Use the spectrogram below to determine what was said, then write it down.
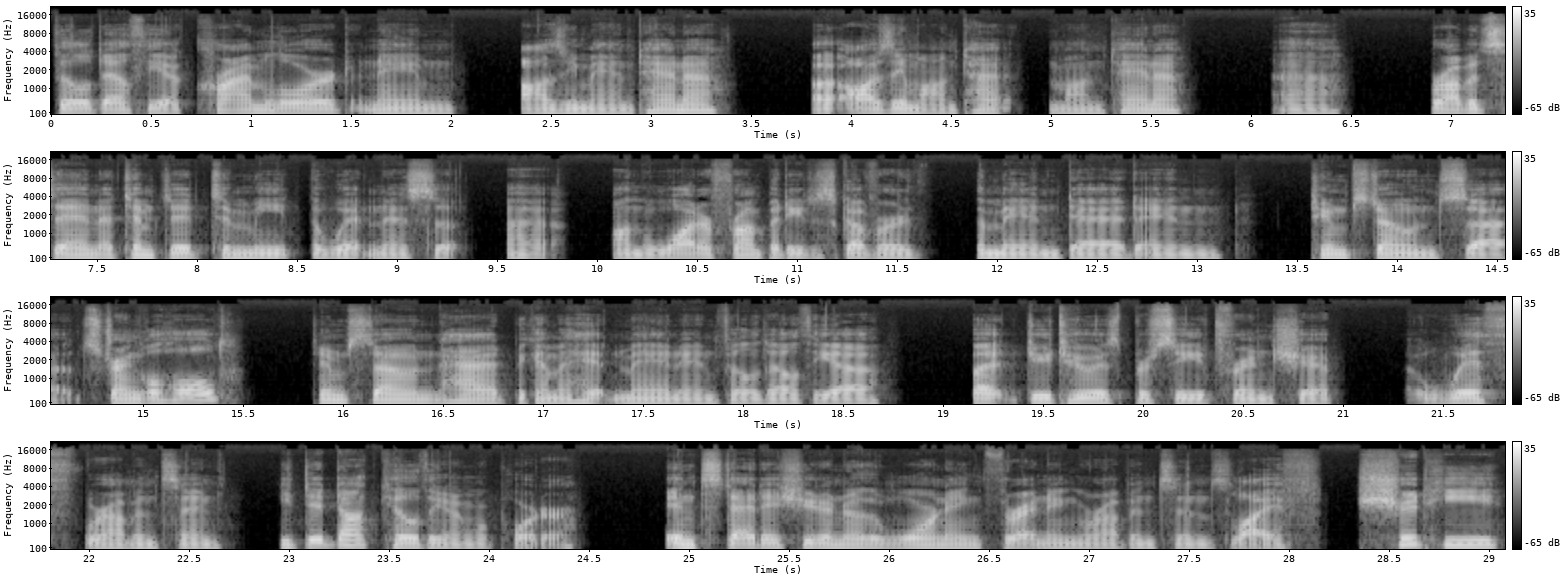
Philadelphia crime lord named Ozzy Montana. Uh, Ozzy Monta- Montana. Uh, Robinson attempted to meet the witness uh, on the waterfront, but he discovered the man dead in Tombstone's uh, stranglehold. Tombstone had become a hitman in Philadelphia, but due to his perceived friendship with Robinson, he did not kill the young reporter. Instead, issued another warning threatening Robinson's life should he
